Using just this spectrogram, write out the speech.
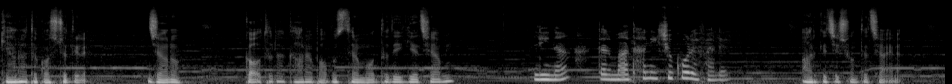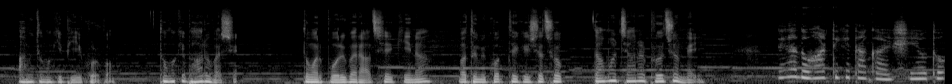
কেন এত কষ্ট দিলে? জানো কতটা খারাপ অবস্থার মধ্য দিয়ে গিয়েছি আমি? লিনা তার মাথা নিচু করে ফেলে। আর কিছু শুনতে চায় না। আমি তোমাকে বিয়ে করব। তোমাকে ভালোবাসি। তোমার পরিবার আছে কি না বা তুমি কোত্থেকে এসেছ তা আমার জানার প্রয়োজন নেই। লিনা দোহার দিকে তাকায়। সেও তো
